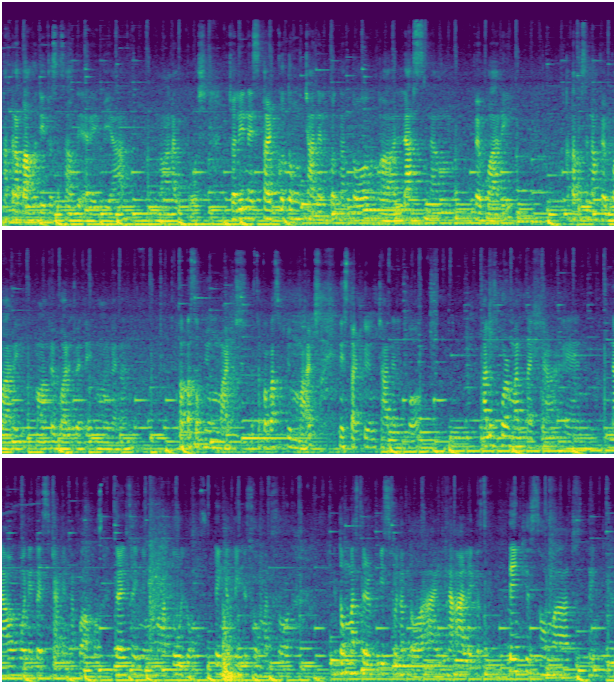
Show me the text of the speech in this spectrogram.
katrabaho dito sa Saudi Arabia, mga nag-post. Actually, na-start ko tong channel ko na to uh, last ng February. Katapusan ng February, mga February 28, mga ganun papasok yung March. Basta papasok yung March, ni-start ko yung channel ko. Halos 4 months na siya and now monetize channel na po ako dahil sa inyong mga tulong. Thank you, thank you so much. So, itong masterpiece ko na to ay inaalay ko. Thank you so much. Thank you.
